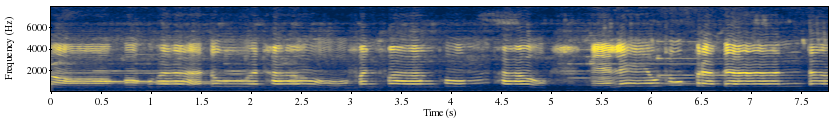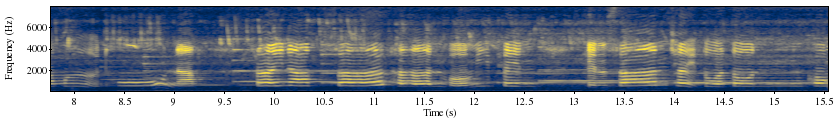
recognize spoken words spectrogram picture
นอกปกผ้าตัวเท่า ฟันฟางผมเผาแก่แล้วทุกประการตามือหูหนักไรนักสาทานบ่มีเป็นแก่นสารใช่ตัวตนของ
